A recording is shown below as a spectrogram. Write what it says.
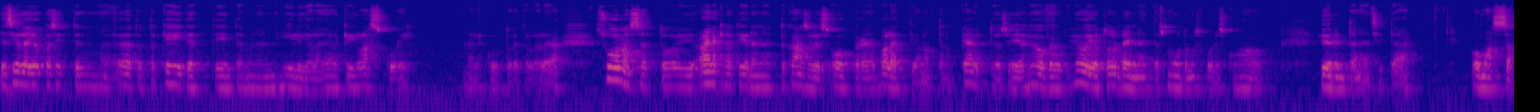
ja siellä jopa sitten ää, tota, kehitettiin tämmöinen hiilijalanjälkilaskuri, näille kulttuuritaloille. Ja Suomessa toi, ainakin mä tiedän, että kansallisopera ja baletti on ottanut käyttöön sen ja he ovat, he ovat jo todenneet tässä muutamassa vuodessa, kun he ovat hyödyntäneet sitä omassa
